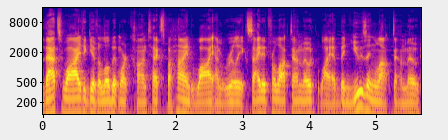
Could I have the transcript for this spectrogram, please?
That's why, to give a little bit more context behind why I'm really excited for lockdown mode, why I've been using lockdown mode,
